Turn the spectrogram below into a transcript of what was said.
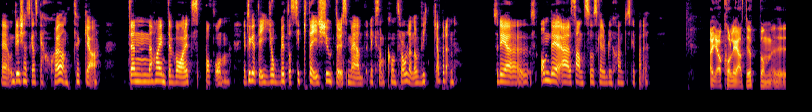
Eh, och det känns ganska skönt tycker jag den har inte varit spot on. Jag tycker att det är jobbigt att sikta i shooters med liksom kontrollen och vicka på den. Så det, om det är sant så ska det bli skönt att slippa det. Jag kollar ju alltid upp om eh,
